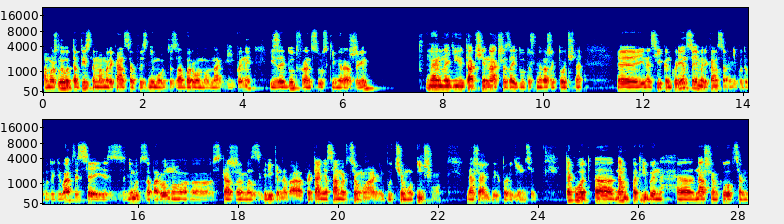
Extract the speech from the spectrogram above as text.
а можливо, татисним американців знімуть заборону на гріпени і зайдуть французькі міражі. Надію, так чи інакше зайдуть уж міражі точно. Е, І на цій конкуренції американцям нікуди будуть діватися і знімуть заборону, е, скажімо, з Гріпінова. Питання саме в цьому, а не будь-чому іншому, на жаль, в їх поведінці. Так от, е, нам потрібен нашим хлопцям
